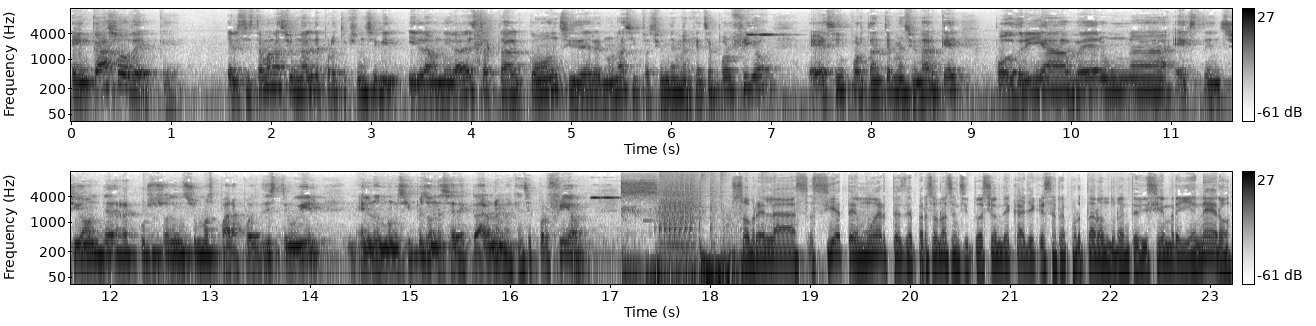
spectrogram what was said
En caso de que el Sistema Nacional de Protección Civil y la Unidad Estatal consideren una situación de emergencia por frío, es importante mencionar que podría haber una extensión de recursos o de insumos para poder distribuir en los municipios donde se declara una emergencia por frío. Sobre las siete muertes de personas en situación de calle que se reportaron durante diciembre y enero,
